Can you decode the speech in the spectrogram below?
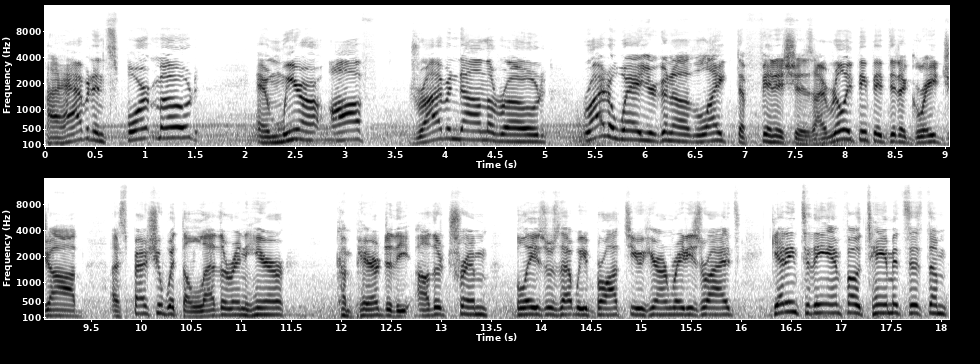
I have it in sport mode, and we are off driving down the road. Right away, you're gonna like the finishes. I really think they did a great job, especially with the leather in here compared to the other trim Blazers that we brought to you here on Raiti's Rides. Getting to the infotainment system,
